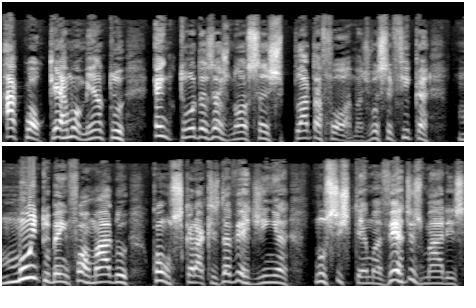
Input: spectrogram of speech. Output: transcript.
a qualquer momento em todas as nossas plataformas. Você fica muito bem informado com os craques da Verdinha no sistema Verdes Mares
